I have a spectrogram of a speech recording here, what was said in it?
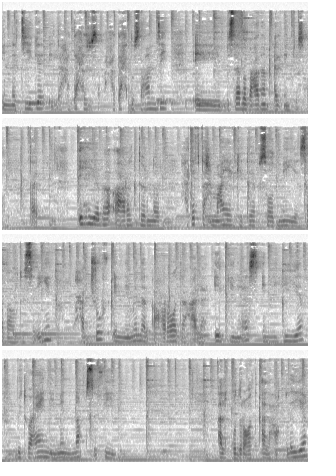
النتيجة اللي هتحدث هتحدث عندي بسبب عدم الانفصال. طيب إيه هي بقى أعراض ترنر هتفتح معايا كتاب صاد 197 وهتشوف إن من الأعراض على الإناث إن هي بتعاني من نقص في القدرات العقلية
